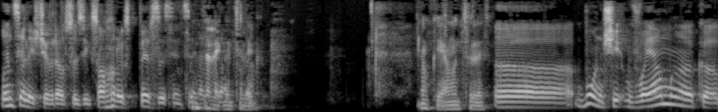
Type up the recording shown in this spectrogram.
Înțelegi ce vreau să zic, sau mă rog, sper să se înțeleagă. Înțeleg, înțeleg. Ok, am înțeles. Uh, bun, și voiam, uh, că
